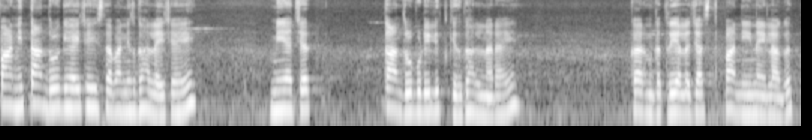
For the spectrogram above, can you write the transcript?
पाणी तांदूळ घ्यायच्या हिशोबानेच घालायचे आहे. मी याच्यात तांदूळ बुडेल इतकेच घालणार आहे. कारण का तर याला जास्त पाणी नाही लागत.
